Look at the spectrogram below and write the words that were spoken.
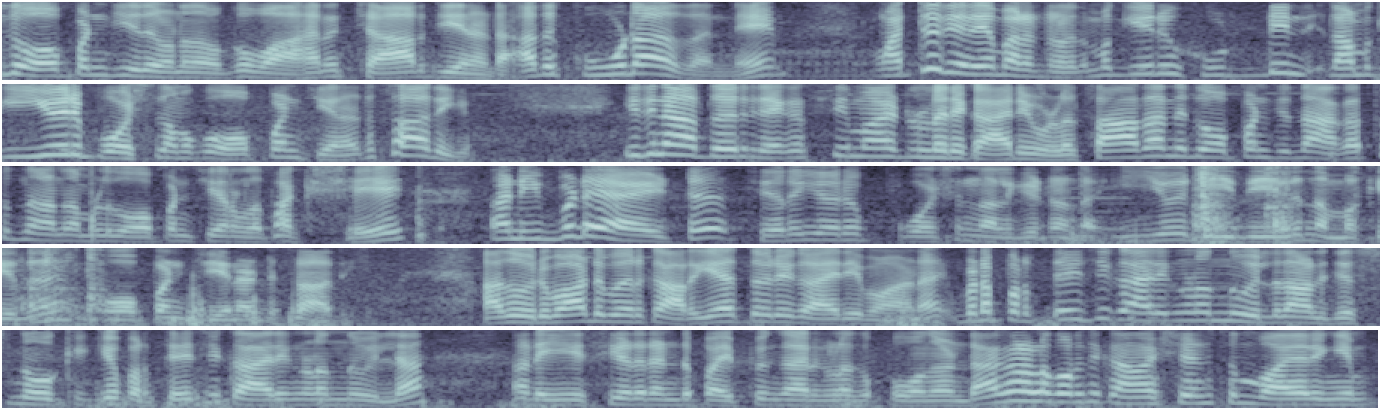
ഇത് ഓപ്പൺ ചെയ്തുകൊണ്ട് നമുക്ക് വാഹനം ചാർജ് ചെയ്യാനായിട്ട്. അത് കൂടാതെ തന്നെ മറ്റൊരു കാര്യം പറഞ്ഞിട്ടുള്ളത് നമുക്ക് ഈ ഒരു ഹുഡിൻ നമുക്ക് ഈ ഒരു പോർഷൻ നമുക്ക് ഓപ്പൺ ചെയ്യാനായിട്ട് സാധിക്കും. ഇതിനകത്ത് ഒരു രഹസ്യമായിട്ടുള്ളൊരു കാര്യമുള്ളൂ. സാധാരണ ഇത് ഓപ്പൺ ചെയ്യുന്ന അകത്തു നിന്നാണ് നമ്മൾ ഇത് ഓപ്പൺ ചെയ്യാനുള്ളത് പക്ഷേ കാരണം ഇവിടെയായിട്ട് ചെറിയൊരു പോർഷൻ നൽകിയിട്ടുണ്ട്. ഈ ഒരു രീതിയിൽ നമുക്കിത് ഓപ്പൺ ചെയ്യാനായിട്ട് സാധിക്കും. അത് ഒരുപാട് പേർക്ക് അറിയാത്ത ഒരു കാര്യമാണ്. ഇവിടെ പ്രത്യേകിച്ച് കാര്യങ്ങളൊന്നും ഇല്ല. നാളെ ജസ്റ്റ് നോക്കിക്കോ. പ്രത്യേകിച്ച് കാര്യങ്ങളൊന്നും ഇല്ല. നമ്മുടെ എ സിയുടെ രണ്ട് പൈപ്പും കാര്യങ്ങളൊക്കെ പോകുന്നുണ്ട്. അങ്ങനെയുള്ള കുറച്ച് കണക്ഷൻസും വയറിങ്ങും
